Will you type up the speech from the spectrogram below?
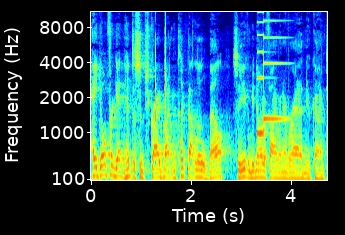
Hey, don't forget to hit the subscribe button, click that little bell so you can be notified whenever I add new content.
